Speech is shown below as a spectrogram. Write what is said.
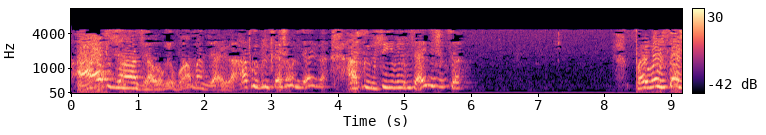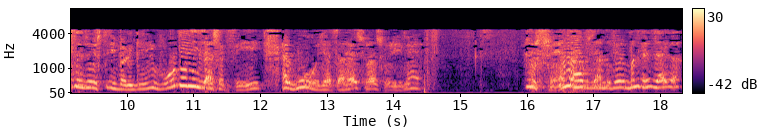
आप जहाँ जाओगे, वहाँ मन जाएगा। आपकी बिल कैसे मन जाएगा? आपकी रुचि की बिल जा ही नहीं सकता। परवशता से जो स्त्री बन गई, वो भी नहीं जा सकती। और मुँह हो जाता है सुरासुरी में। जो स्वयं आप जान फिर मन कैसे जाएगा।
